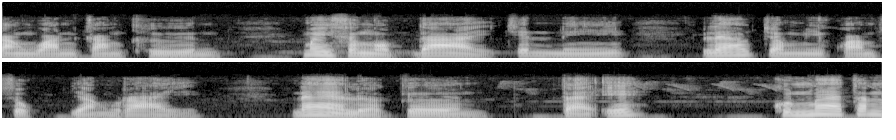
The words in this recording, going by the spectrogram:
กลางวันกลางคืน ไม่สงบได้ เช่นนี้ แล้วจะมีความสุขอย่างไร แน่เหลือเกิน แต่เอ๊ะ คุณแม่ท่าน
